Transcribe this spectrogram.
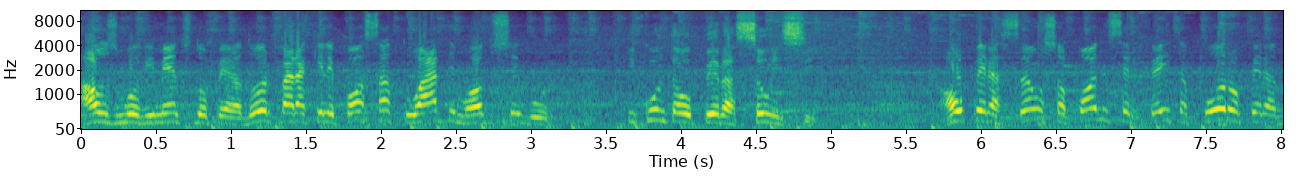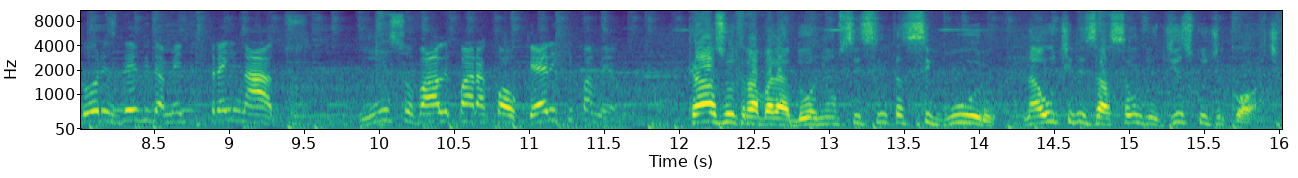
aos movimentos do operador para que ele possa atuar de modo seguro. E quanto à operação em si? A operação só pode ser feita por operadores devidamente treinados, e isso vale para qualquer equipamento. Caso o trabalhador não se sinta seguro na utilização do disco de corte,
